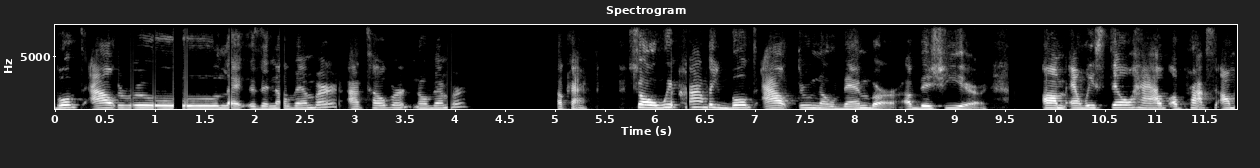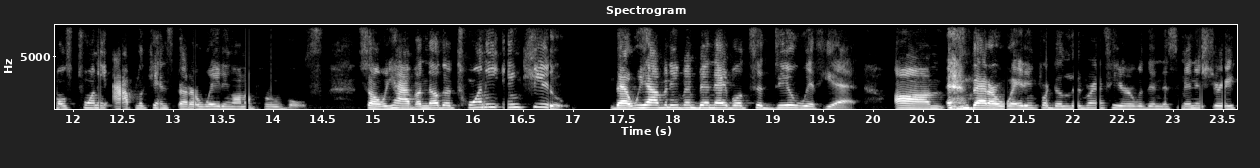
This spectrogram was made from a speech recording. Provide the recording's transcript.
booked out through like is it November, October, November? Okay. So we're currently booked out through November of this year. Um, and we still have approximately almost 20 applicants that are waiting on approvals. So we have another 20 in queue that we haven't even been able to deal with yet um, and that are waiting for deliverance here within this ministry.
